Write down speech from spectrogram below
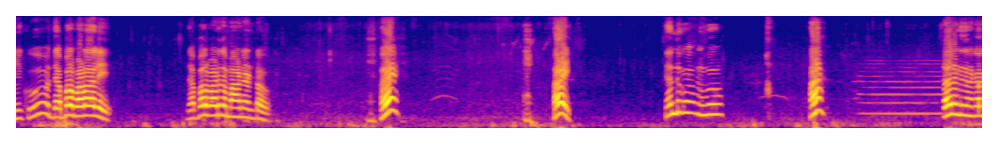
నీకు దెబ్బలు పడాలి. దెబ్బలు పడితే మాట అంటావు ఏయ్! హాయ్ ఎందుకు నువ్వు? సైలెంట్ తినక?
